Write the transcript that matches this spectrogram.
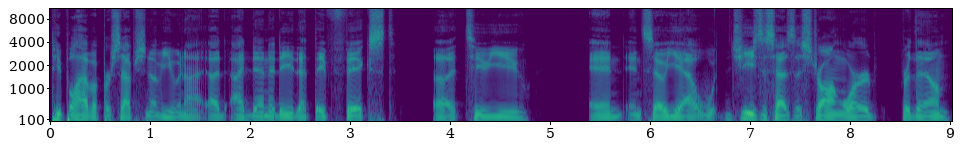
people have a perception of you and I, identity that they've fixed, uh, to you. And, and so, yeah, w- Jesus has a strong word for them.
